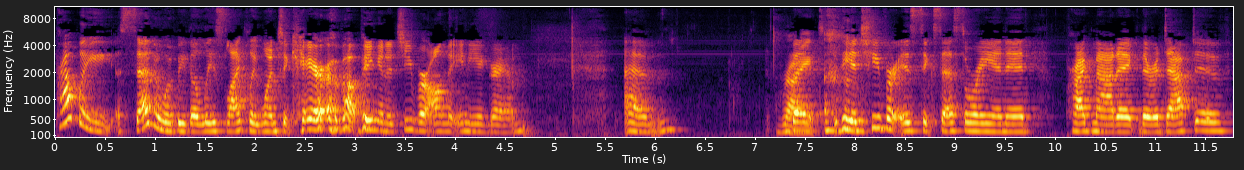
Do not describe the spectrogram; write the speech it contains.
probably a seven would be the least likely one to care about being an achiever on the Enneagram. Um, right. but the achiever is success oriented, pragmatic, they're adaptive,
